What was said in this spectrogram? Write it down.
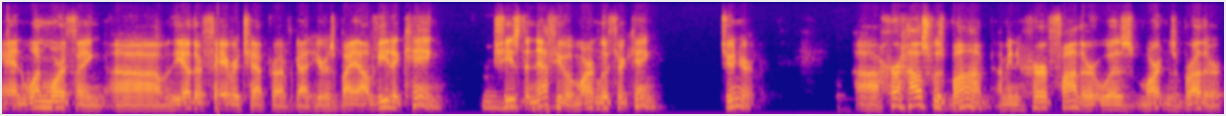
and one more thing, um, the other favorite chapter I've got here is by Alveda King. Mm-hmm. She's the nephew of Martin Luther King Jr. Uh, her house was bombed. I mean, her father was Martin's brother,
